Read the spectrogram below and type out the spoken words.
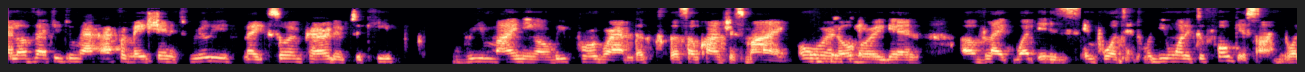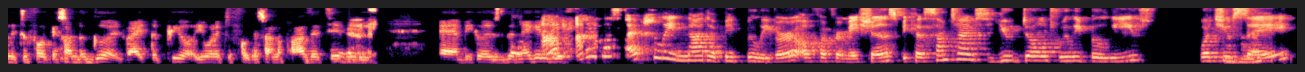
I love that you do math affirmation. It's really like so imperative to keep reminding or reprogram the, the subconscious mind over and over again of like what is important. What do you want it to focus on? You want it to focus on the good, right? The pure. You want it to focus on the positivity. Yes. And because the negative. I, I was actually not a big believer of affirmations because sometimes you don't really believe what you mm-hmm. say.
